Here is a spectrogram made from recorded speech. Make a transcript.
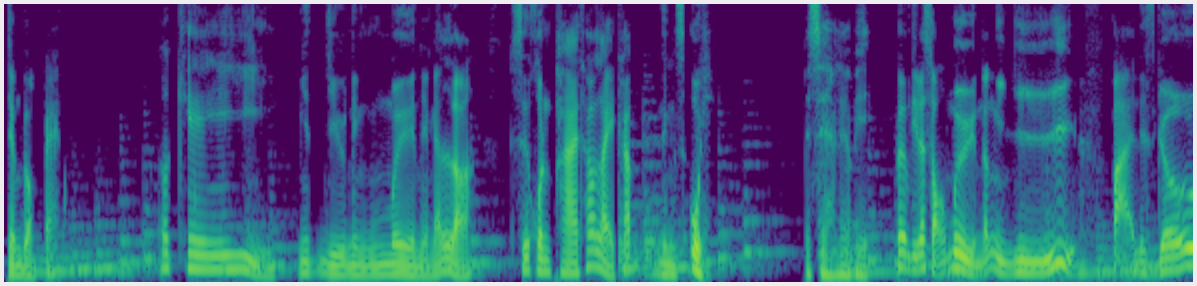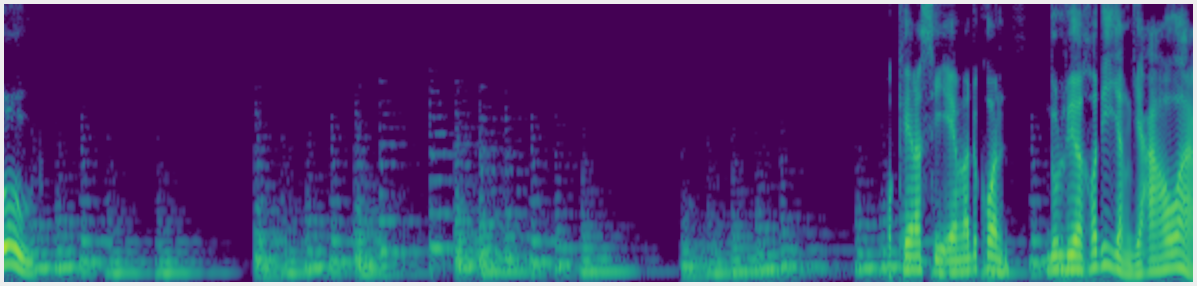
เต็มดวงแป๊กโอเค มีอยู่หนึ่งหมื่นอย่างนั้นเหรอ ซื้อคนพายเท่าไหร่ครับหนึ่งอุ้ย เป็นแสนเลยพี่ เพิ่มทีละสองหมื่นต้องอย่างงี้ไป let's go โอเคละ 4M แล้วทุกคน ดูเรือเขาดีอย่างยาวอะ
